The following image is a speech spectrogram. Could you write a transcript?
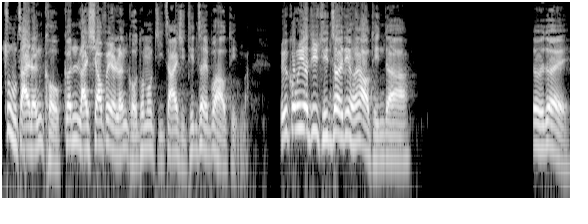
住宅人口跟来消费的人口通通挤在一起，停车也不好停嘛。因为工业区停车一定很好停的啊。对不对？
